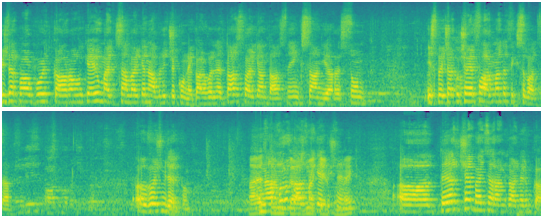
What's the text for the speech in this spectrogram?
միջդեռ PowerPoint կառավարությունում այդ 20 վայրկյան ավելի ճկուն է, կարող է լինել 10 վայրկյան, 15, 20, 30, իսկ պետչակության ֆորմատը ֆիքսված է։ Ոչ մի դեպքում։ Հայաստանում կազմակերպում եք։ Դեռ չէ, բայց հեռանկարներում կա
